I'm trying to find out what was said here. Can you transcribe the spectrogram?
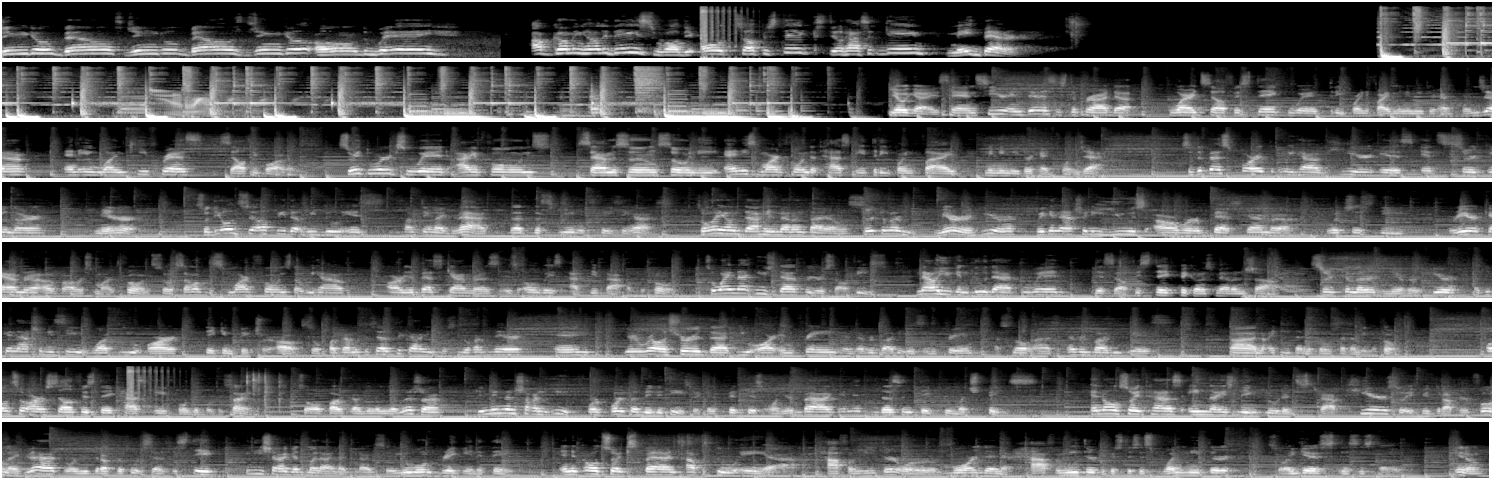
Jingle bells, jingle bells, jingle all the way. Upcoming holidays, while the old selfie stick still has its game made better. Yo guys, and here in this is the Proda wired selfie stick with 3.5mm headphone jack and a one key press selfie button. So it works with iPhones, Samsung, Sony, any smartphone that has a 3.5mm headphone jack. So the best part we have here is its circular mirror. So the old selfie that we do is something like that, that the screen is facing us. So ngayon, dahil meron tayong circular mirror here, we can actually use our best camera, which is the rear camera of our smartphone. So some of the smartphones that we have are the best cameras is always at the back of the phone. So why not use that for your selfies? Now you can do that with the selfie stick because meron siya circular mirror here that you can actually see what you are taking picture of. So pagka magsa-selfie ka, you just look at there and you're well assured that you are in frame and everybody is in frame as long as everybody is uh, nakikita nitong salamin na to. Also, our selfie stick has a foldable design. So pagka ganyan mo siya, ganyan lang siya kaliit for portability. So you can fit this on your bag and it doesn't take too much space. And also, it has a nicely included strap here. So, if you drop your phone like that, or you drop the full selfie stick, hindi siya agad malalaglag. So, you won't break anything. And it also expands up to a uh, half a meter or more than a half a meter because this is one meter. So, I guess this is like, you know,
